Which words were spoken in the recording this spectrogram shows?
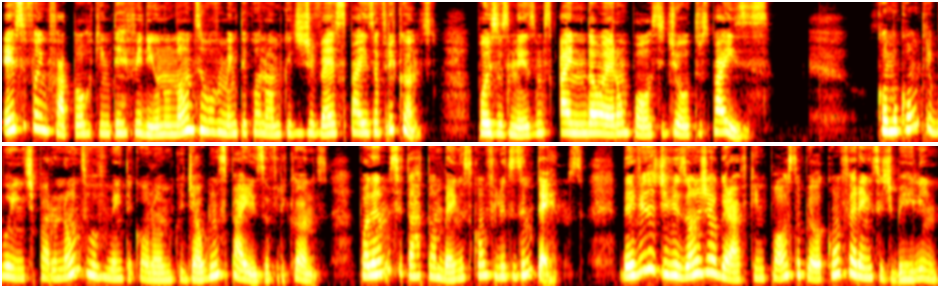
Esse foi um fator que interferiu no não desenvolvimento econômico de diversos países africanos, pois os mesmos ainda eram posse de outros países. Como contribuinte para o não desenvolvimento econômico de alguns países africanos, podemos citar também os conflitos internos. Devido à divisão geográfica imposta pela Conferência de Berlim,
